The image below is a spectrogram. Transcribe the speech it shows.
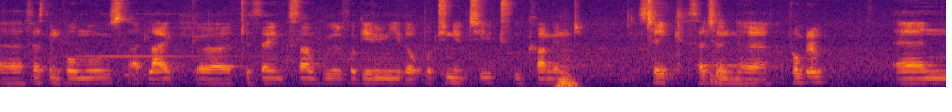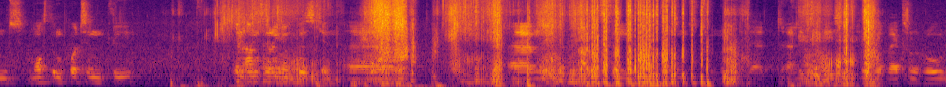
uh, first and foremost, I'd like uh, to thank Subwheel for giving me the opportunity to come and take such an uh, program. And most importantly, in answering your question, uh, um, I would say it's important to note that uh, litigation plays a vital role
